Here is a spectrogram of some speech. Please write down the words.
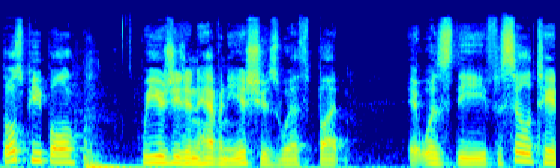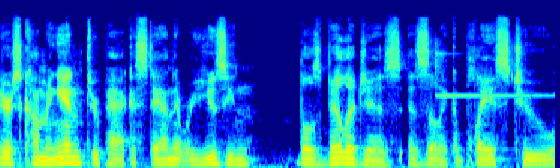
those people, we usually didn't have any issues with, but it was the facilitators coming in through Pakistan that were using those villages as like a place to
